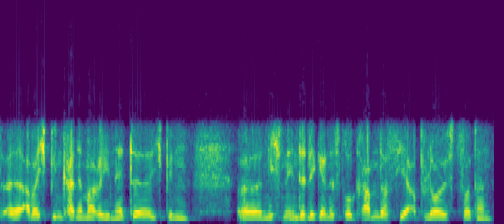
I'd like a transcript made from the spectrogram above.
Äh, aber ich bin keine Marionette, ich bin äh, nicht ein intelligentes Programm, das hier abläuft, sondern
